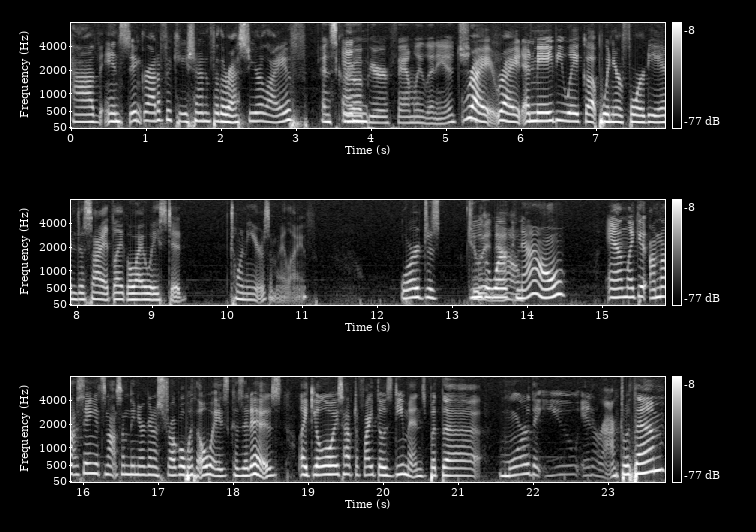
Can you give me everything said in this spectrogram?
have instant gratification for the rest of your life. And screw And- up your family lineage. Right, right. And maybe wake up when you're 40 and decide, like, oh, I wasted 20 years of my life. Or just do, Do the work now. now. And, like, it, I'm not saying it's not something you're going to struggle with always because it is Like, you'll always have to fight those demons. But the more that you interact with them,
